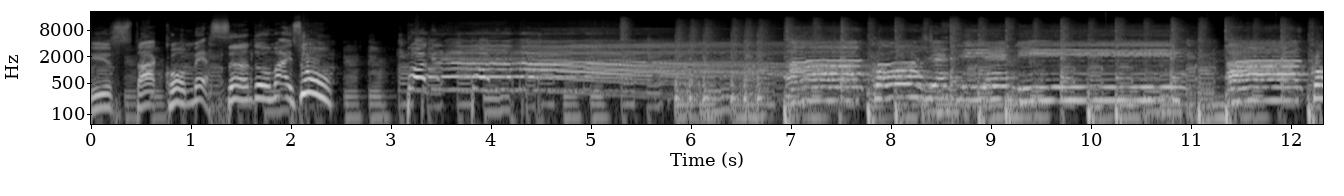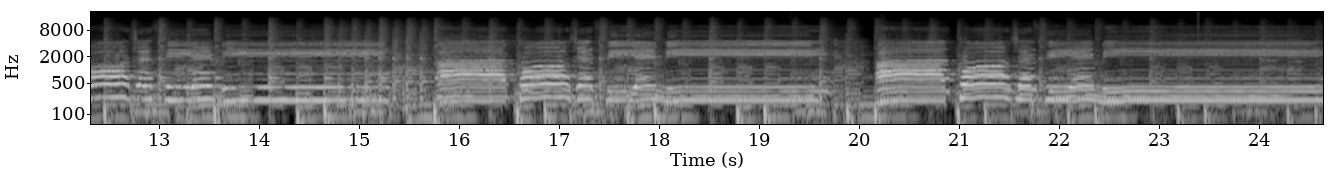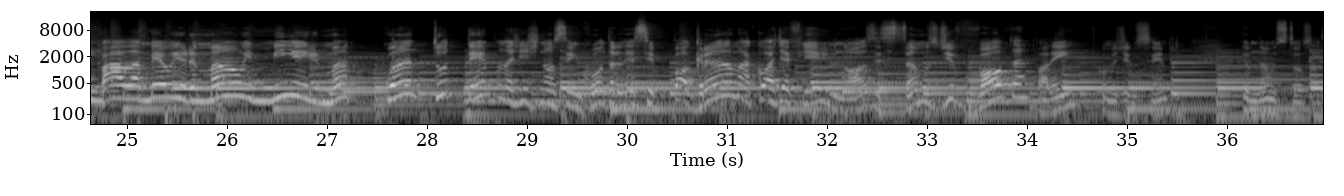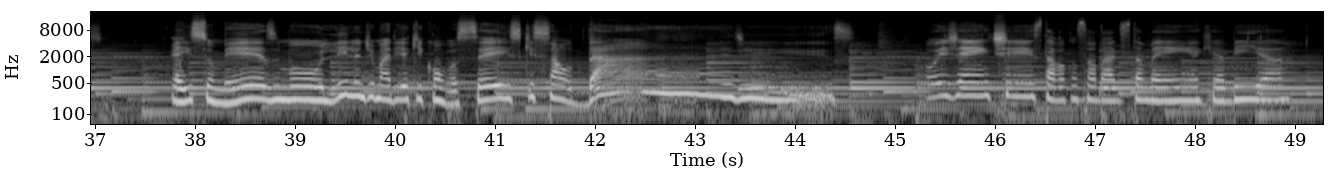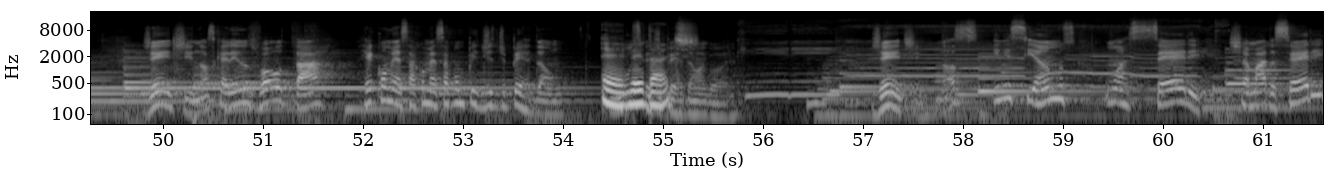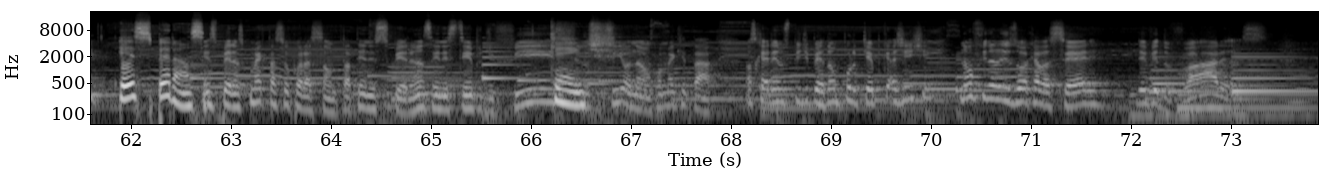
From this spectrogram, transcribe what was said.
Está começando mais um programa! Acorde FM, Acorde FM, Acorde FM, Acorde FM. Fala, meu irmão e minha irmã, quanto tempo a gente não se encontra nesse programa Acorde FM? Nós estamos de volta, porém, como eu digo sempre, eu não estou sozinho. É isso mesmo, Lilian de Maria aqui com vocês, que saudades! Oi, gente, estava com saudades também, aqui é a Bia. Gente, nós queremos voltar, recomeçar, começar com um pedido de perdão. É Busca verdade. de perdão agora. Gente, nós iniciamos uma série chamada série Esperança. Esperança. Como é que tá seu coração? Tá tendo esperança nesse tempo difícil? Quente. Sim ou não? Como é que tá? Nós queremos pedir perdão por quê? Porque a gente não finalizou aquela série devido a várias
